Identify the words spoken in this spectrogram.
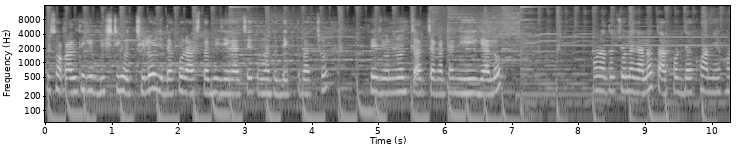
তো সকাল থেকে বৃষ্টি হচ্ছিল যে দেখো রাস্তা ভিজে গেছে, তোমরা তো দেখতে পাচ্ছ। সেই জন্য চার চাকাটা নিয়েই গেল। ওরা তো চলে গেল, তারপর দেখো আমি এখন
